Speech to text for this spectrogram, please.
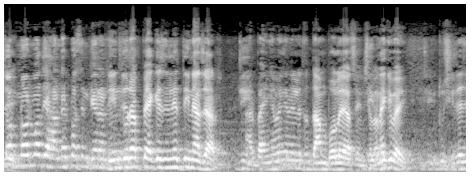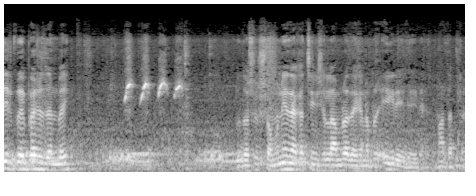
সব। নর্মালি হান্ড্রেড পার্সেন্ট গ্যারান্টি তিন জোড়া প্যাকেজ নিলে তিন হাজার। আর বাইঙ্গা বাইঙ্গা নিলে তো দাম বলে আছে ইনশাল্লাহ নাকি ভাই? একটু সিরাজির কই পাশে যান ভাই। তো দর্শক সময় দেখাচ্ছি ইনশাল্লাহ আমরা দেখেন আপনার এই রে এটা মাথারটা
